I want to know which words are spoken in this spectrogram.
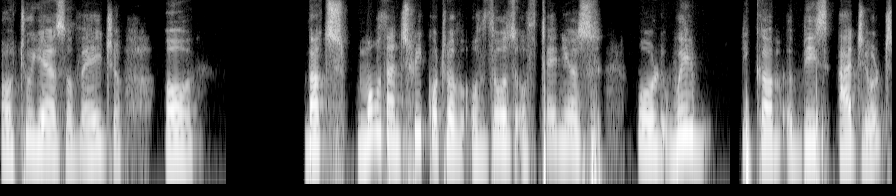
or two years of age, or but more than three quarters of, of those of 10 years old will become obese adult,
